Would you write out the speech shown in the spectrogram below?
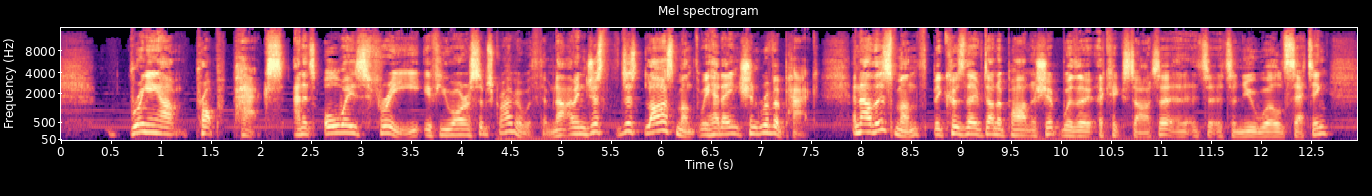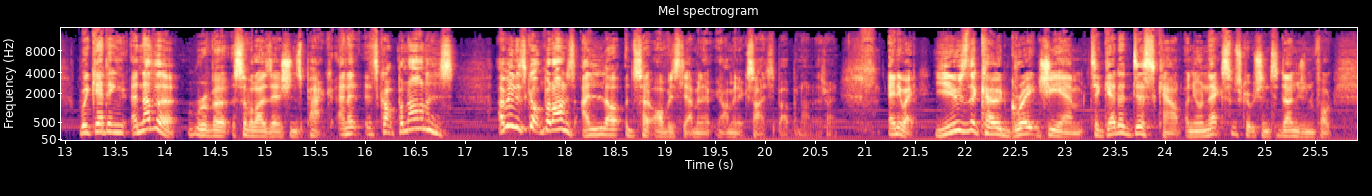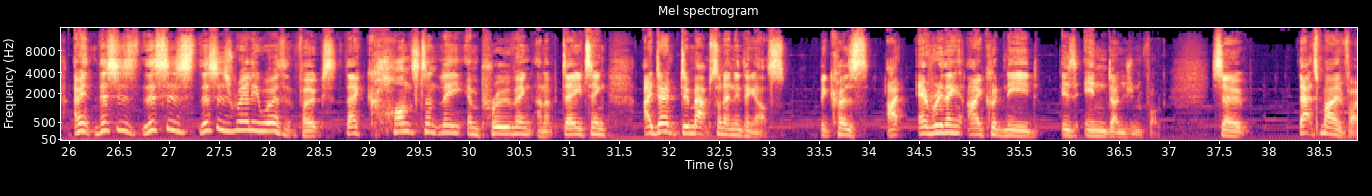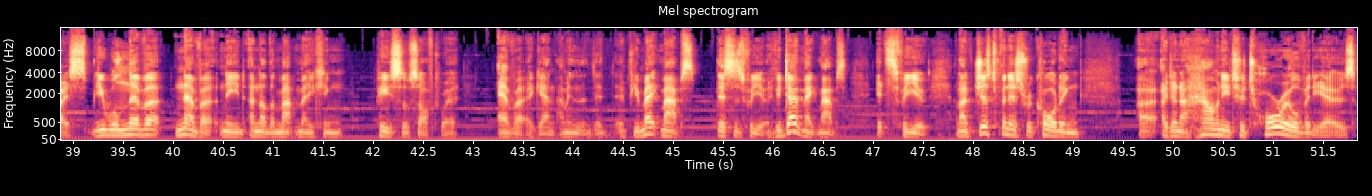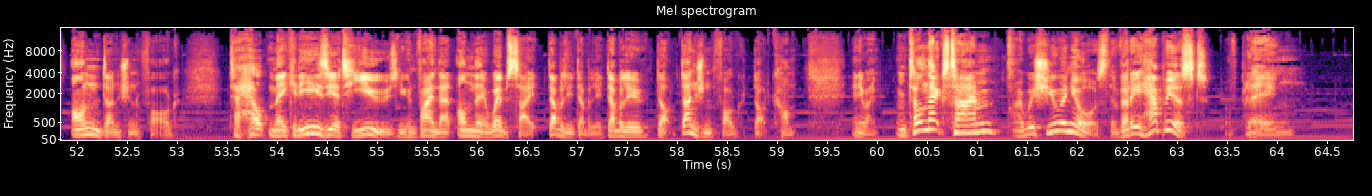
bringing out prop packs and it's always free if you are a subscriber with them. Now, I mean, just just last month we had Ancient River pack, and now this month because they've done a partnership with a, a Kickstarter, it's a, it's a new world setting, we're getting another River Civilizations pack, and it, it's got bananas. I mean, it's got bananas. I love. So obviously, I mean, I'm excited about bananas, right? Anyway, use the code GreatGM to get a discount on your next subscription to Dungeon Fog. I mean, this is this is this is really worth it, folks. They're constantly improving and updating. I don't do maps on anything else because I, everything I could need is in Dungeon Fog. So that's my advice. You will never, never need another map making piece of software ever again. I mean, if you make maps, this is for you. If you don't make maps, it's for you. And I've just finished recording, uh, I don't know how many tutorial videos on Dungeon Fog to help make it easier to use. You can find that on their website, www.dungeonfog.com. Anyway, until next time, I wish you and yours the very happiest of playing.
